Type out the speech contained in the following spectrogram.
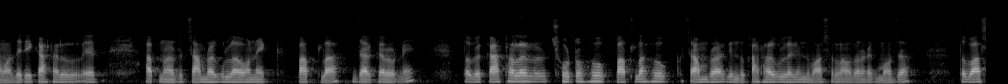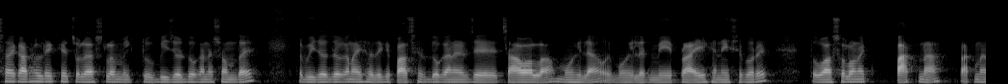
আমাদের এই কাঁঠালের আপনার চামড়াগুলো অনেক পাতলা, যার কারণে। তবে কাঁঠালের ছোট হোক, পাতলা হোক চামড়া, কিন্তু কাঁঠালগুলো কিন্তু মাসাল্লাহ আমাদের অনেক মজা। তো বাসায় কাঁঠাল রেখে চলে আসলাম একটু বীজের দোকানে সন্ধ্যায়। তো বীজের দোকানে এসে দেখি পাশের দোকানের যে চাওয়ালা মহিলা, ওই মহিলার মেয়ে প্রায় এখানে এসে পড়ে। তো আসলে অনেক পাকনা পাকনা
